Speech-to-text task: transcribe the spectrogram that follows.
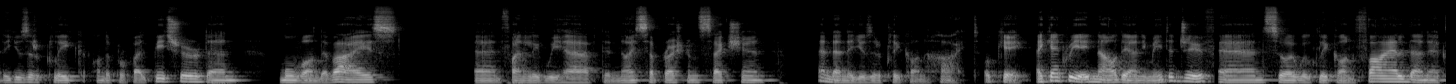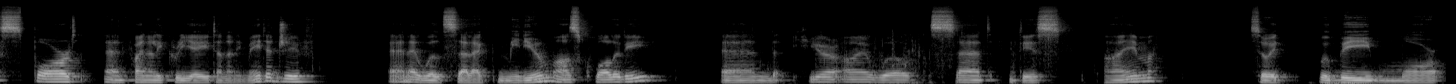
the user click on the profile picture, then move on device. And finally, we have the noise suppression section and then the user click on high. Okay, I can create now the animated GIF and so I will click on file, then export and finally create an animated GIF and I will select medium as quality and here I will set this time so it will be more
